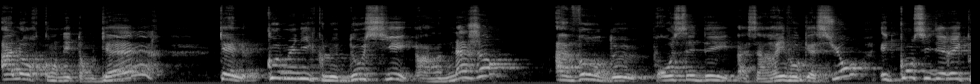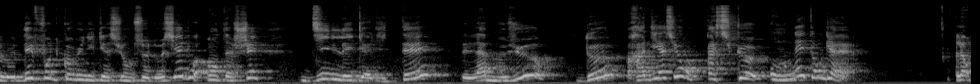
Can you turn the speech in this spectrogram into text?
alors qu'on est en guerre, qu'elle communique le dossier à un agent avant de procéder à sa révocation et de considérer que le défaut de communication de ce dossier doit entacher d'illégalité la mesure de radiation, parce que on est en guerre. Alors,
